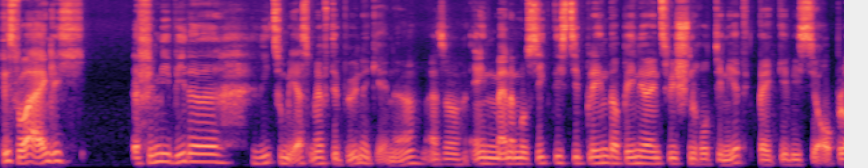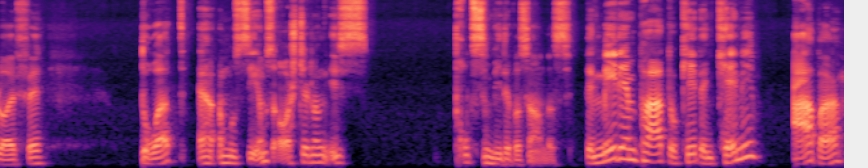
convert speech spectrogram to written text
das war eigentlich für mich wieder wie zum ersten Mal auf die Bühne gehen. Ja. Also in meiner Musikdisziplin, da bin ich ja inzwischen routiniert bei gewissen Abläufen. Dort äh, eine Museumsausstellung ist trotzdem wieder was anderes. Den Medienpart, okay, den kenne ich, aber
